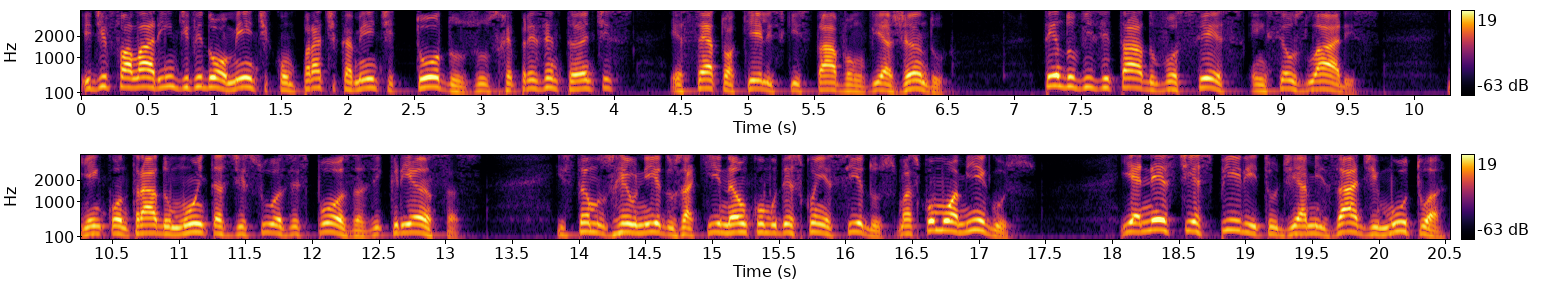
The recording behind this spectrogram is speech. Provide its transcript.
e de falar individualmente com praticamente todos os representantes, exceto aqueles que estavam viajando, tendo visitado vocês em seus lares e encontrado muitas de suas esposas e crianças. Estamos reunidos aqui não como desconhecidos, mas como amigos. E é neste espírito de amizade mútua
